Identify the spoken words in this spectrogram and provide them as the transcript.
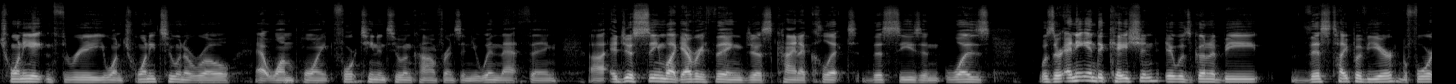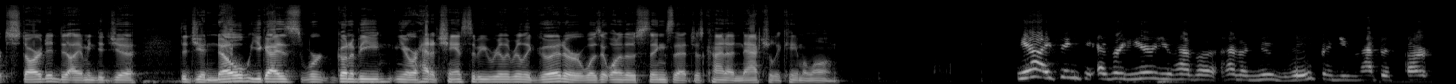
28 and three, you won 22 in a row at one point, 14 and two in conference, and you win that thing. Uh, it just seemed like everything just kind of clicked this season. Was was there any indication it was going to be this type of year before it started? I mean, did you? Did you know you guys were going to be, you know, or had a chance to be really, really good, or was it one of those things that just kind of naturally came along? Yeah, I think every year you have a have a new group and you have to start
